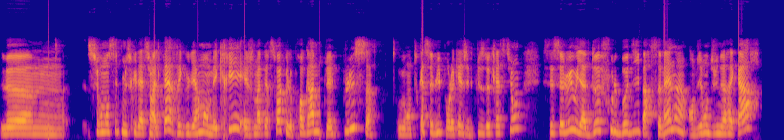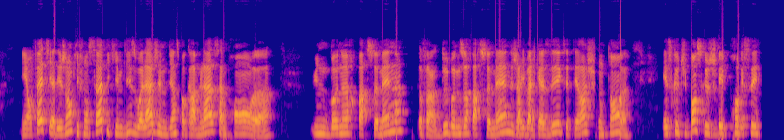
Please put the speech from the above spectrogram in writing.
Le, sur mon site Musculation Alter, régulièrement on m'écrit et je m'aperçois que le programme qui plaît le plus, ou en tout cas celui pour lequel j'ai le plus de questions, c'est celui où il y a deux full body par semaine, environ d'une heure et quart. Et en fait, il y a des gens qui font ça et qui me disent voilà, j'aime bien ce programme-là, ça me prend euh, une bonne heure par semaine, enfin deux bonnes heures par semaine, j'arrive à le caser, etc. Je suis content. Est-ce que tu penses que je vais progresser?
